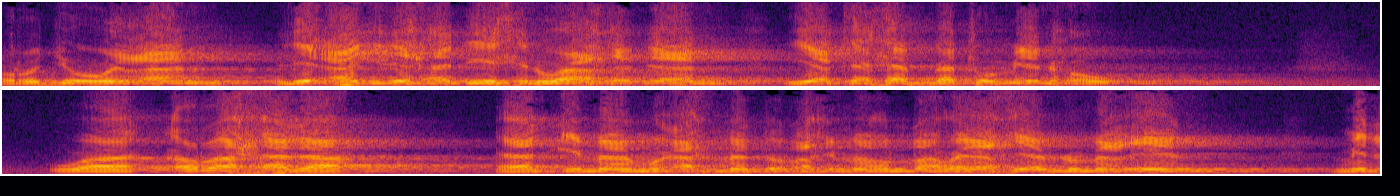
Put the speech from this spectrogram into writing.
رجوعا لأجل حديث واحد يتثبت منه. ورحل الإمام أحمد رحمه الله ويحيى بن معين من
